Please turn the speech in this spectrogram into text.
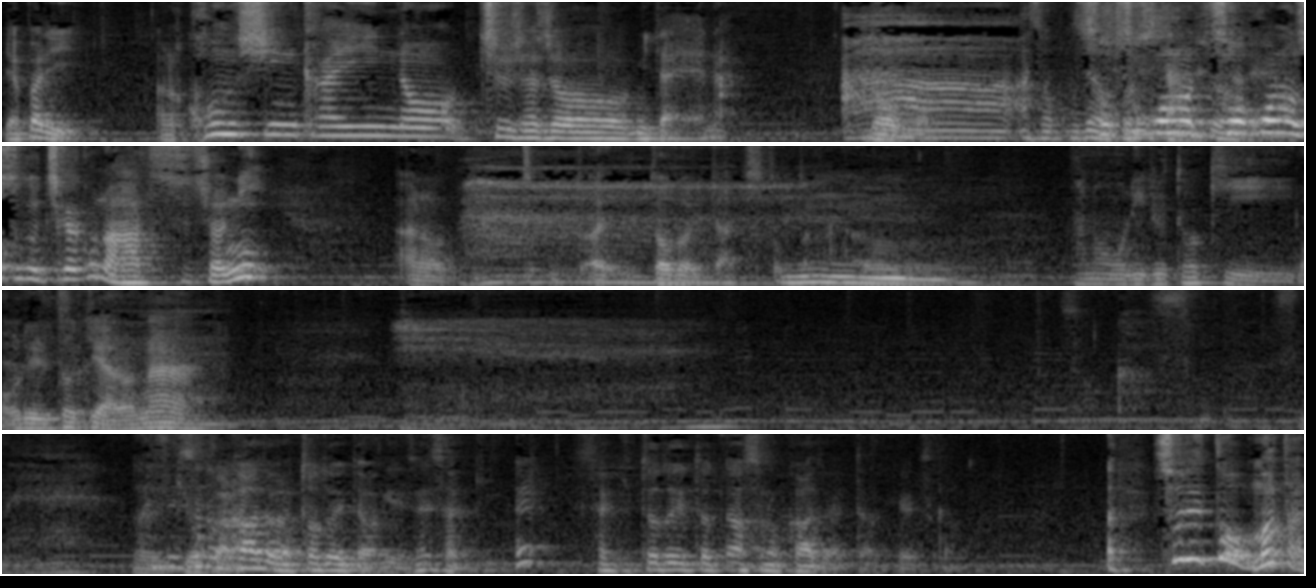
やっぱりあの懇親会の駐車場みたいやな。あああそこでそこのそこのすぐ近くの発所にあのと届いたって言っとったから、うん。あの降りる時降りる時やろなそのカードが届いたわけですねさっき。さっき届いたのはそのカードやったわけですか？それとまた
